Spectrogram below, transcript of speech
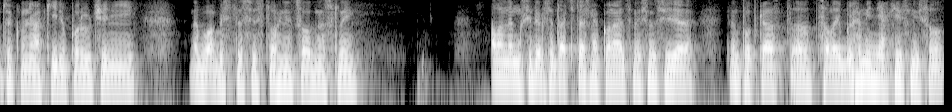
řeknu nějaké doporučení, nebo abyste si z toho něco odnesli. Ale nemusíte přetačit až nakonec, myslím si, že ten podcast celý bude mít nějaký smysl.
